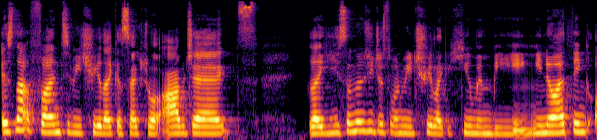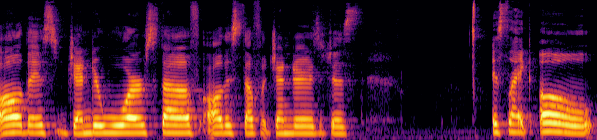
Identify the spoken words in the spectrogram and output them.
It's not fun to be treated like a sexual object. Like you sometimes you just want to be treated like a human being. You know, I think all this gender war stuff, all this stuff with genders just it's like, oh,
